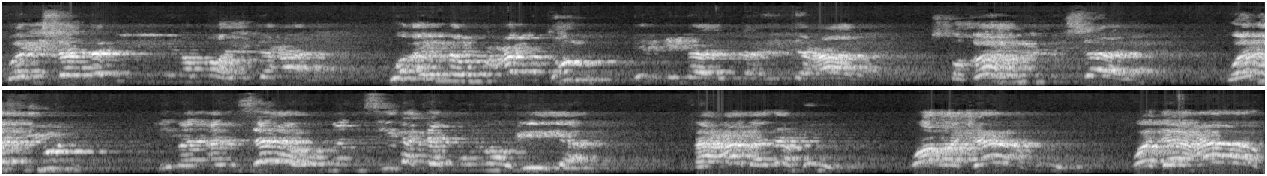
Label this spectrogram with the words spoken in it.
نبوته عليه الصلاة والسلام ورسالته من الله تعالى وأنه عبد من عباد الله تعالى اصطفاه بالرسالة ونفي لمن أنزله منزلة الألوهية فعبده ورجاه ودعاه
